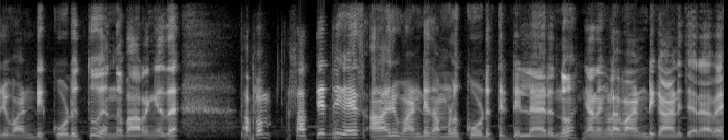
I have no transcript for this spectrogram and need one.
ഒരു വണ്ടി കൊടുത്തു എന്ന് പറഞ്ഞത്. അപ്പം സത്യത്തിൽ ഗൈസ് ആ ഒരു വണ്ടി നമ്മൾ കൊടുത്തിട്ടില്ലായിരുന്നു. ഞാൻ നിങ്ങളെ വണ്ടി കാണിച്ചു തരാവേ.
